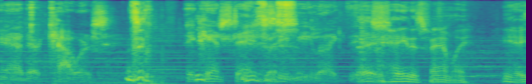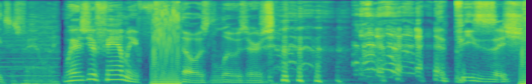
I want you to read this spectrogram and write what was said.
Yeah, they're cowards. They can't stand to Jesus. see me like this. They hate his family. He hates his family. Where's your family? F- those losers. pieces of shit.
